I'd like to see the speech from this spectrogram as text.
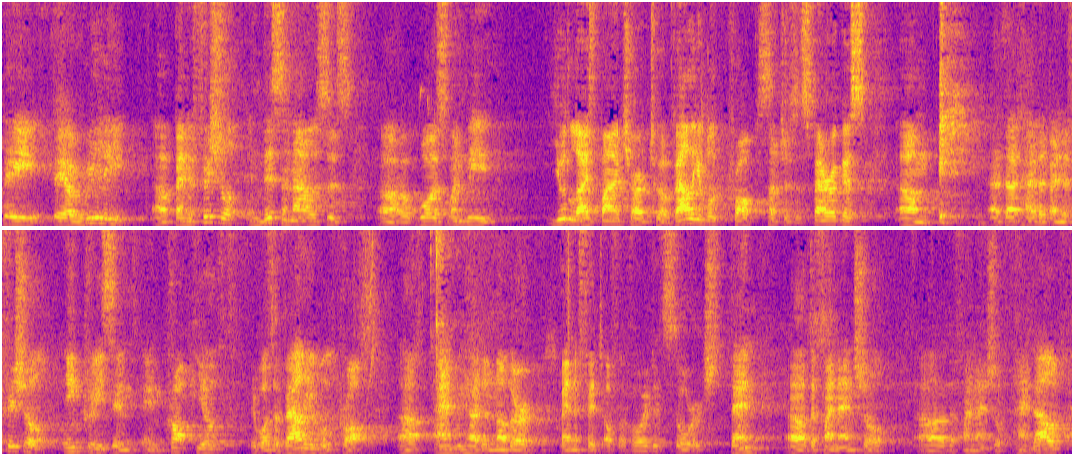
they, they are really uh, beneficial in this analysis uh, was when we utilized biochar to a valuable crop such as asparagus. Um, uh, that had a beneficial increase in, in crop yield. It was a valuable crop, uh, and we had another benefit of avoided storage. Then uh, the financial uh, the financial panned out.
